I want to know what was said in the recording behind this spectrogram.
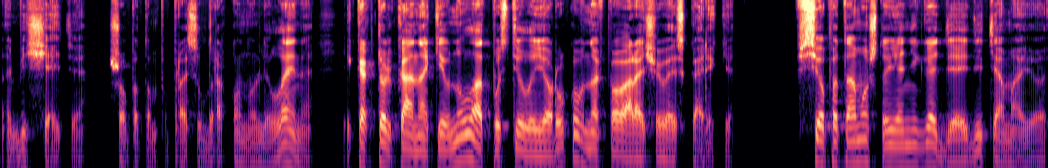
«Обещайте», — шепотом попросил дракон у Лилайна, и как только она кивнула, отпустил ее руку, вновь поворачиваясь к Арике. «Все потому, что я негодяй, дитя мое,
